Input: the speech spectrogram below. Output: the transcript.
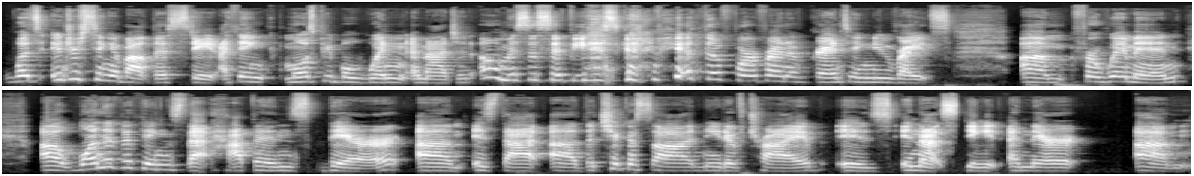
what's interesting about this state, I think most people wouldn't imagine, oh, Mississippi is going to be at the forefront of granting new rights um, for women. Uh, one of the things that happens there um, is that uh, the Chickasaw Native tribe is in that state, and they're um,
